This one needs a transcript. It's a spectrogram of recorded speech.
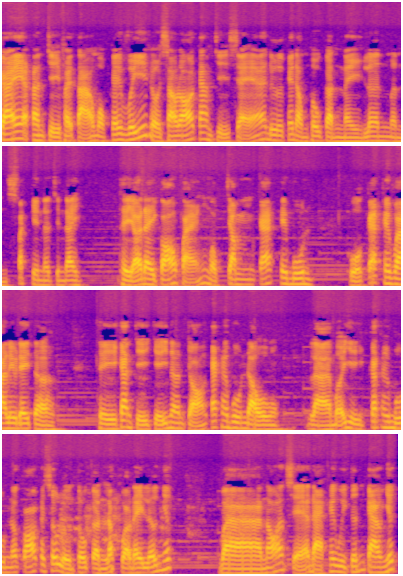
Cái anh chị phải tạo một cái ví rồi sau đó các anh chị sẽ đưa cái đồng token này lên mình stacking ở trên đây. Thì ở đây có khoảng 100 các cái pool của các cái validator thì các anh chị chỉ nên chọn các cái pool đầu là bởi vì các cái pool nó có cái số lượng token lắp vào đây lớn nhất và nó sẽ đạt cái uy tín cao nhất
